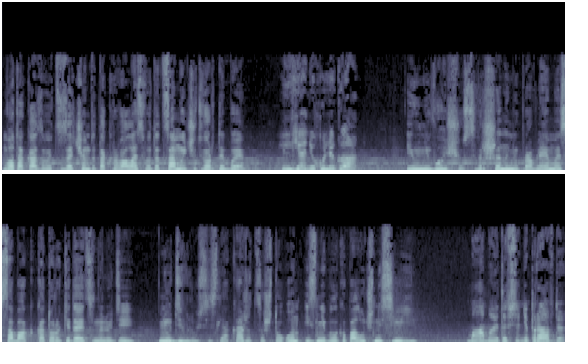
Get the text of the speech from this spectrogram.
Вот, оказывается, зачем ты так рвалась в этот самый четвертый Б. Илья не хулиган. И у него еще совершенно неуправляемая собака, которая кидается на людей. Не удивлюсь, если окажется, что он из неблагополучной семьи. Мама, это все неправда.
